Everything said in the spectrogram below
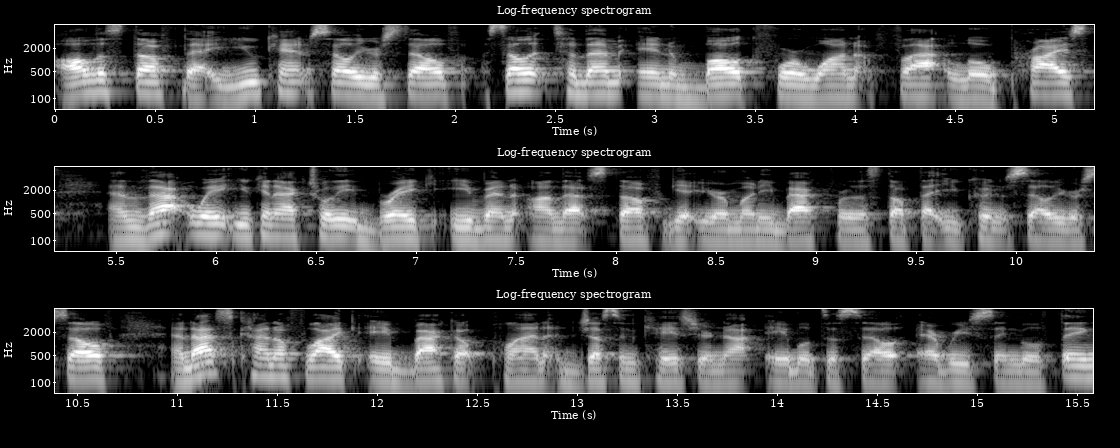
all the stuff that you can't sell yourself sell it to them in bulk for one flat low price and that way you can actually break even on that stuff get your money back for the stuff that you couldn't sell yourself and that's kind of like a backup plan just in case you're not able to sell every single thing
